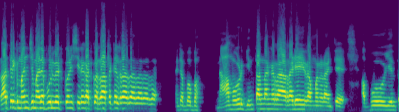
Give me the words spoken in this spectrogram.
రాత్రికి మంచి మల్లెపూలు పెట్టుకొని చీర కట్టుకొని రాట్లకెళ్ళి రా రా రా అంటే అబ్బబ్బా నా మొగుడు గింత అందంగా రా రెడీ అయ్యి రమ్మన్నాడు. అంటే అబ్బో ఎంత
